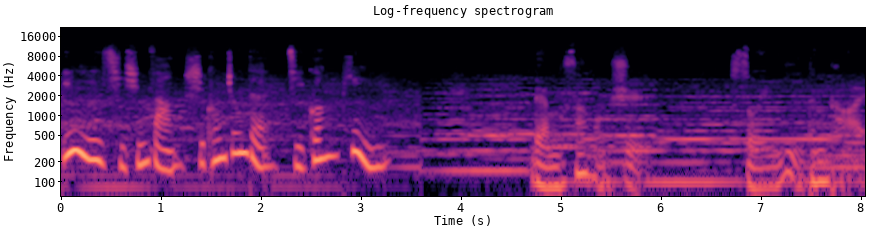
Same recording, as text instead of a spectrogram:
与你一起寻访时空中的极光片语。两三往事，随意登台。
